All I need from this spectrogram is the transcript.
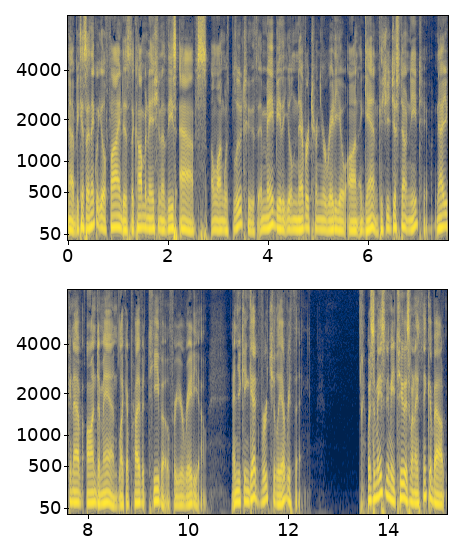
Uh, because I think what you'll find is the combination of these apps along with Bluetooth, it may be that you'll never turn your radio on again because you just don't need to. Now you can have on demand, like a private TiVo for your radio, and you can get virtually everything. What's amazing to me too is when I think about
